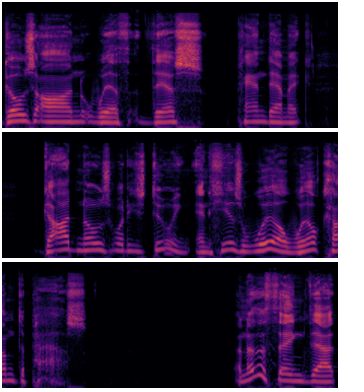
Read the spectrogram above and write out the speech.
goes on with this pandemic, God knows what he's doing and his will will come to pass. Another thing that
